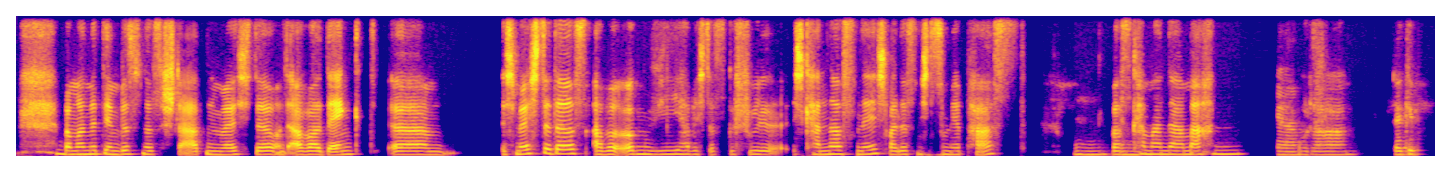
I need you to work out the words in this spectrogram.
wenn man mit dem Business starten möchte und aber denkt, ähm, ich möchte das, aber irgendwie habe ich das Gefühl, ich kann das nicht, weil es nicht zu mir passt. Mhm. Was mhm. kann man da machen? Ja. Oder da gibt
